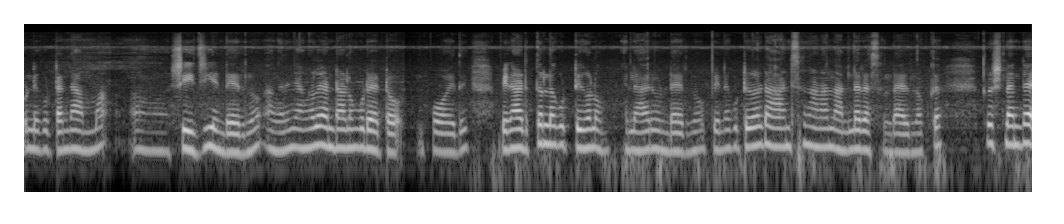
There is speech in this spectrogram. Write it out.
ഉണ്ണിക്കുട്ടന്റെ അമ്മ ഷിജി ഉണ്ടായിരുന്നു. അങ്ങനെ ഞങ്ങൾ രണ്ടാളും കൂടെ കേട്ടോ പോയത്. പിന്നെ അടുത്തുള്ള കുട്ടികളും എല്ലാവരും ഉണ്ടായിരുന്നു. പിന്നെ കുട്ടികളുടെ ഡാൻസ് കാണാൻ നല്ല രസമുണ്ടായിരുന്നു. ഒക്കെ കൃഷ്ണന്റെ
